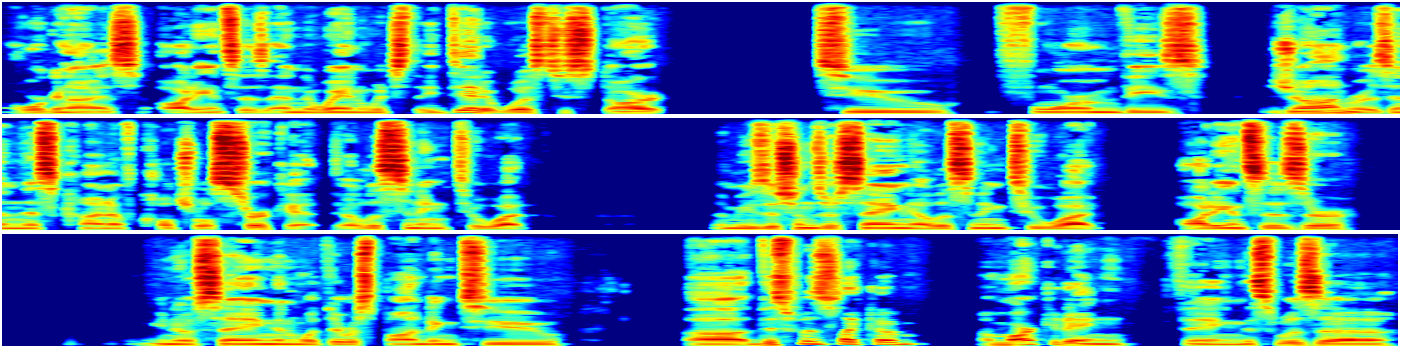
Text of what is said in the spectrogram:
organize audiences and the way in which they did it was to start to form these genres in this kind of cultural circuit they're listening to what the musicians are saying they're listening to what audiences are you know saying and what they're responding to. Uh, this was like a, a marketing thing. This was a,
